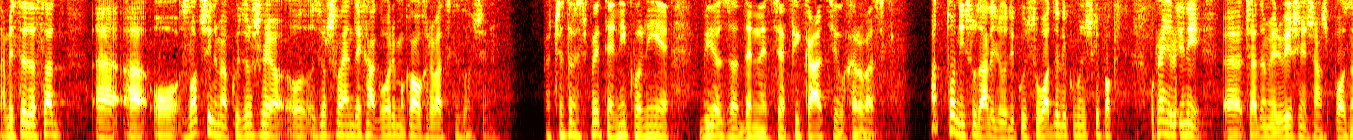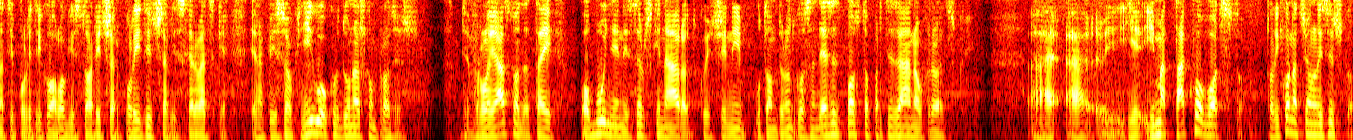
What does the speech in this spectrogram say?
Zamislite da sad a, a, o zločinima koji izvršila NDH govorimo kao o hrvatskim zločinima. Pa 45. niko nije bio za denacifikaciju Hrvatske. Pa to nisu dali ljudi koji su vodili komunistički pokret. U krajnjoj liniji, e, Čedomir Višnić, naš poznati politikolog, istoričar, političar iz Hrvatske, je napisao knjigu o Kordunaškom procesu. Gde je vrlo jasno da taj pobunjeni srpski narod, koji čini u tom trenutku 80% partizana u Hrvatskoj, a, a, je, ima takvo vodstvo, toliko nacionalističko,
